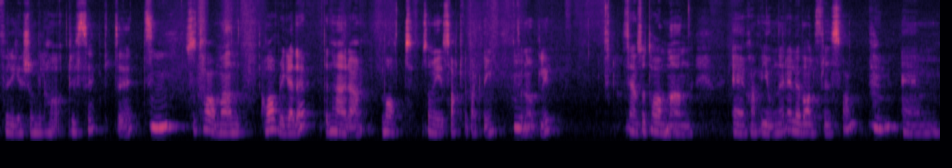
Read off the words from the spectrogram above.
för er som vill ha receptet, Mm. så tar man havregrädde, den här äh, mat som är i svart förpackning Mm. från Oatly. Sen så tar man eh, champinjoner eller valfri svamp, Mm. ehm,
